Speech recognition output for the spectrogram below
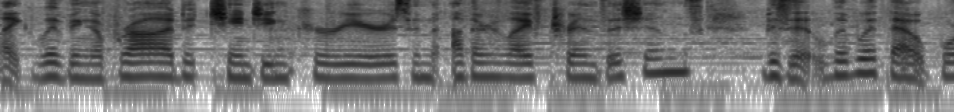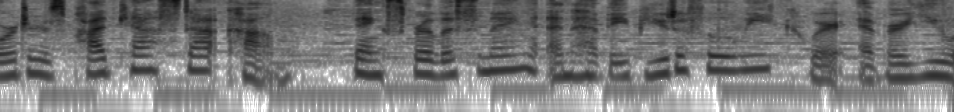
like living abroad, changing careers, and other life transitions, visit livewithoutborderspodcast.com. Thanks for listening and have a beautiful week wherever you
